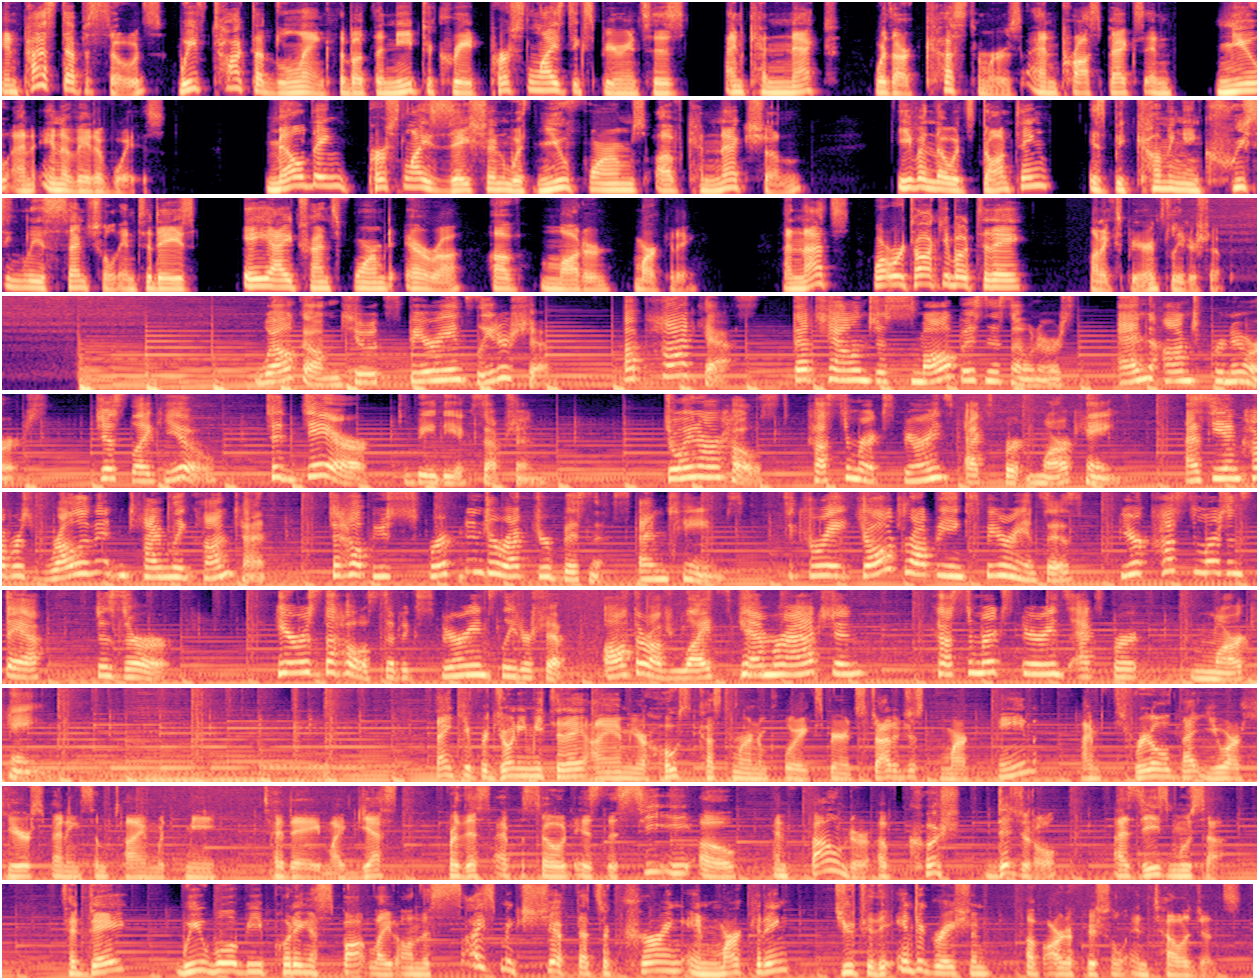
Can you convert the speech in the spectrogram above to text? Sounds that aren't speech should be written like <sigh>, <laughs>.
In past episodes, we've talked at length about the need to create personalized experiences and connect with our customers and prospects in new and innovative ways. Melding personalization with new forms of connection, even though it's daunting, is becoming increasingly essential in today's AI transformed era of modern marketing. And that's what we're talking about today on Experience Leadership. Welcome to Experience Leadership, a podcast that challenges small business owners and entrepreneurs, just like you, to dare to be the exception. Join our host, customer experience expert Mark Hain, as he uncovers relevant and timely content to help you script and direct your business and teams to create jaw dropping experiences your customers and staff deserve. Here is the host of Experience Leadership, author of Lights, Camera, Action, customer experience expert, Mark Hain. Thank you for joining me today. I am your host, customer and employee experience strategist, Mark Hain. I'm thrilled that you are here spending some time with me today. My guest for this episode is the CEO and founder of Cush Digital, Aziz Musa. Today, we will be putting a spotlight on the seismic shift that's occurring in marketing due to the integration of artificial intelligence.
